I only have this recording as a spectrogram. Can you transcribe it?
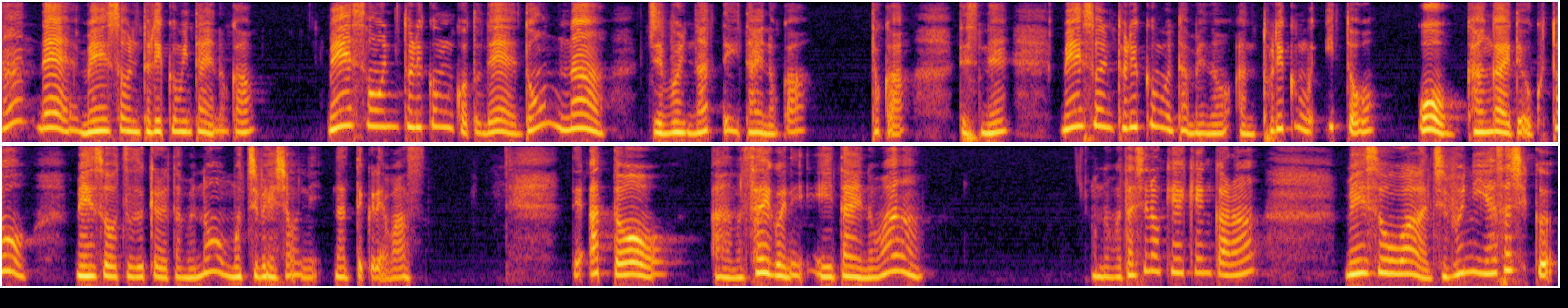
なんで瞑想に取り組みたいのか？瞑想に取り組むことでどんな自分になっていたいのか？とかですね。瞑想に取り組むための、あの取り組む意図を考えておくと、瞑想を続けるためのモチベーションになってくれます。で、あと、あの、最後に言いたいのは、あの、私の経験から、瞑想は自分に優しく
